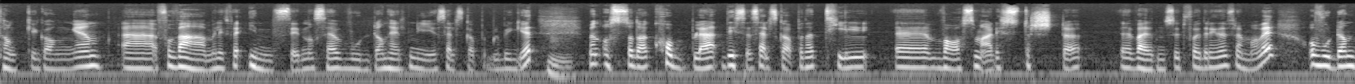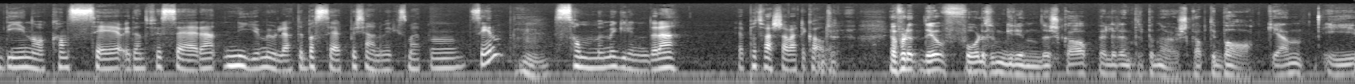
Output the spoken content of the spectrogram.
gründertankegangen. Eh, få være med litt fra innsiden og se hvordan helt nye selskaper blir bygget. Mm. Men også da koble disse selskapene til eh, hva som er de største eh, verdensutfordringene fremover, og hvordan de nå kan se og identifisere nye muligheter basert på kjernevirksomheten sin, Mm. sammen med gründere eh, på tvers av vertikaler. Ja, for det, det, å få liksom gründerskap eller entreprenørskap tilbake igjen i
